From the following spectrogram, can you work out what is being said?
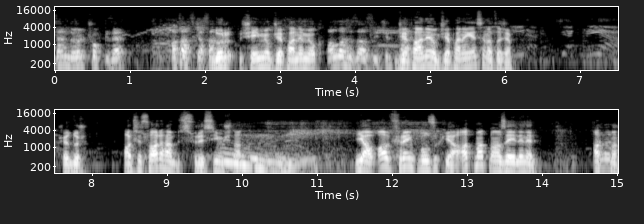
Sen de öl. Çok güzel. At artık Hasan. Dur şeyim yok, cephanem yok. Allah rızası için. Cephane yok. Cephane gelsin atacağım. Şöyle dur. Aksesuar ha süresiymiş lan. Hmm. Ya abi Frank bozuk ya. Atma atma az eğlenelim. Atma.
